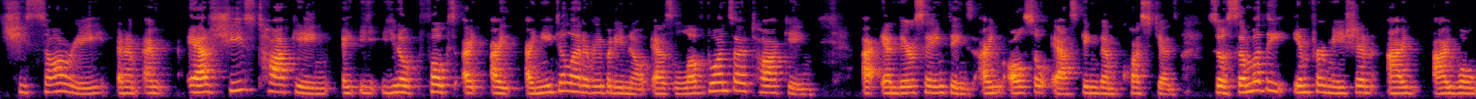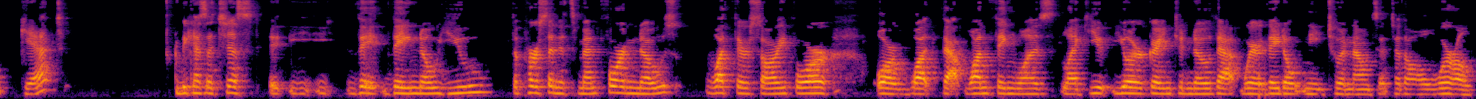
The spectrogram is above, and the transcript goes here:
she's sorry and I'm, I'm as she's talking you know folks I, I i need to let everybody know as loved ones are talking uh, and they're saying things i'm also asking them questions. So some of the information i i won't get because it's just it, y- they they know you the person it's meant for knows what they're sorry for or what that one thing was like you you're going to know that where they don't need to announce it to the whole world.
